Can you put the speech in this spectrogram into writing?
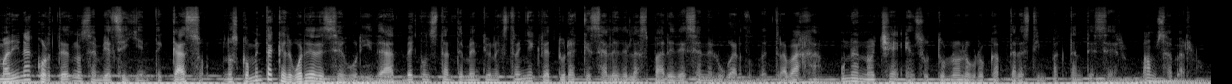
Marina Cortés nos envía el siguiente caso. Nos comenta que el guardia de seguridad ve constantemente una extraña criatura que sale de las paredes en el lugar donde trabaja. Una noche en su turno logró captar este impactante ser. Vamos a verlo.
